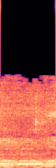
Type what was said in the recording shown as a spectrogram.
안녕.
